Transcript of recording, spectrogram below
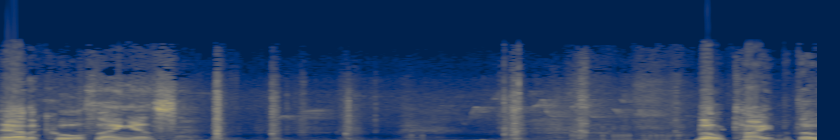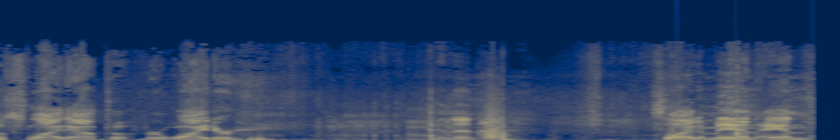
The other cool thing is little tight but those slide out to for wider and then slide them in and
